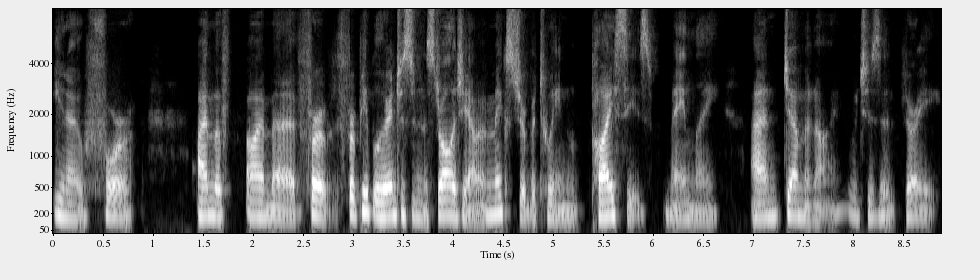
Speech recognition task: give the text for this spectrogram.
you know, for I'm a I'm a for for people who are interested in astrology, I'm a mixture between Pisces mainly and Gemini, which is a very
